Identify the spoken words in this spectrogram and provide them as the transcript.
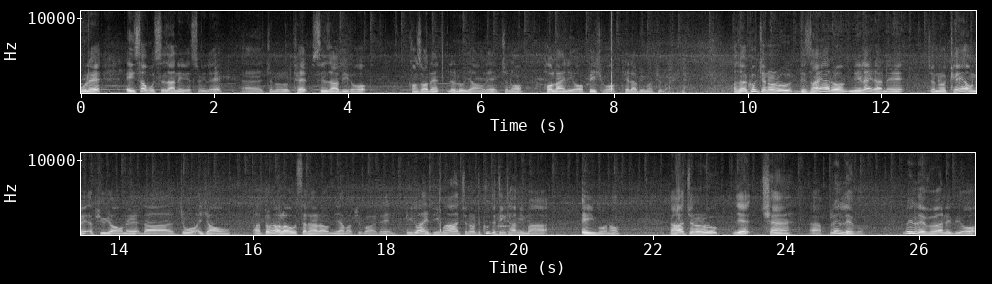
ကိုလည်းအိမ်ဆောက်ဖို့စဉ်းစားနေတယ်ဆိုရင်လည်းအဲကျွန်တော်တို့ထက်စဉ်းစားပြီးတော့ consultant လုပ်လို့ရအောင်လဲကျွန်တော် hotline တွေရော page ရောထည့်ထားပေးမှာဖြစ်ပါတယ်။အဲဆိုအခုကျွန်တော်တို့ design ကတော့မြင်လိုက်တာနဲ့ကျွန်တော်ခဲရောင်နဲ့အဖြူရောင်နဲ့ဒါကျွန်းအယောင်အဲ၃ရောင်လောက်ကိုဆက်ထားတာကိုမြင်ရမှာဖြစ်ပါတယ်။ပြီးတော့ရင်ဒီမှာကျွန်တော်တခုတတိထားမိမှာအိမ်ပေါ့နော်။ဒါကကျွန်တော်တို့ရဲ့ chan အာ plain level plain level ကနေပြီးတော့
